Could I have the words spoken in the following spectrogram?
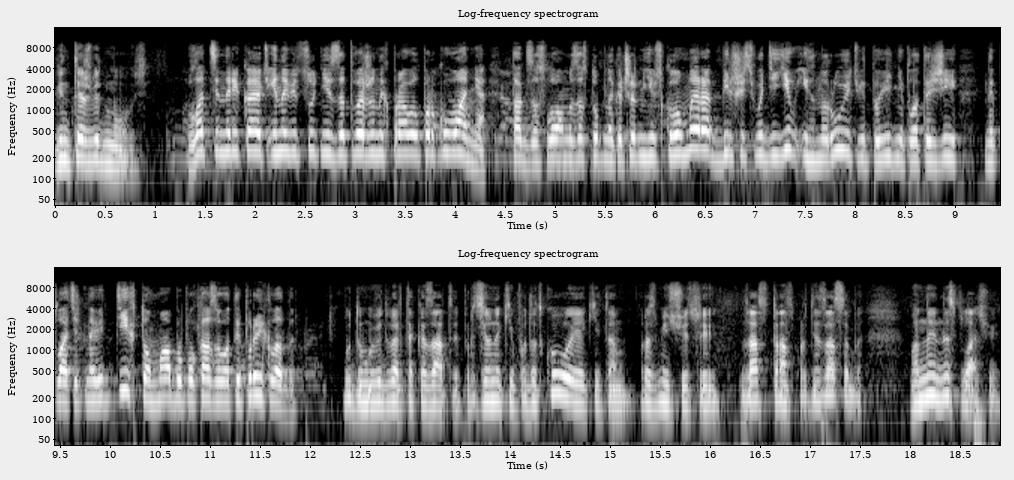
він теж відмовився. Владці нарікають і на відсутність затверджених правил паркування. Так, за словами заступника чернігівського мера, більшість водіїв ігнорують відповідні платежі. Не платять навіть ті, хто мав би показувати приклад. Будемо відверто казати, працівники податкової, які там розміщують свої транспортні засоби, вони не сплачують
